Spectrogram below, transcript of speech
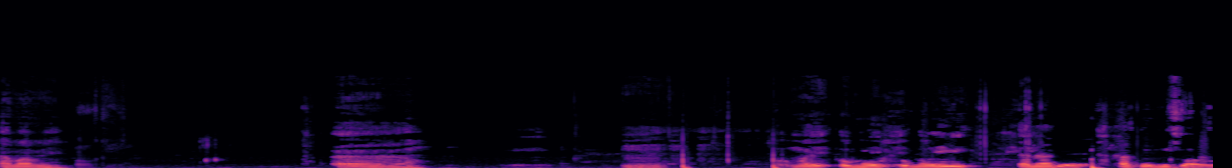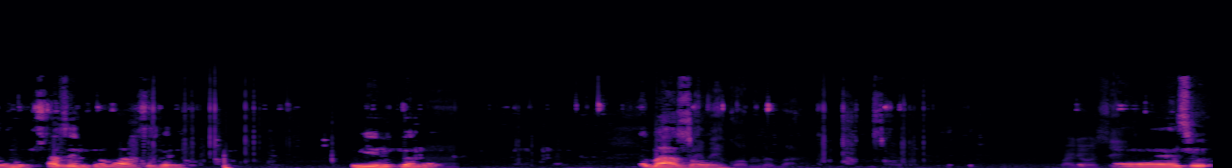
amami? Okay. Uh, umay, umay, umay, another, as a missile, as in come out of it. You can, Mm. a Ebere na basil. ikom beba. But you say, Uh, so,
